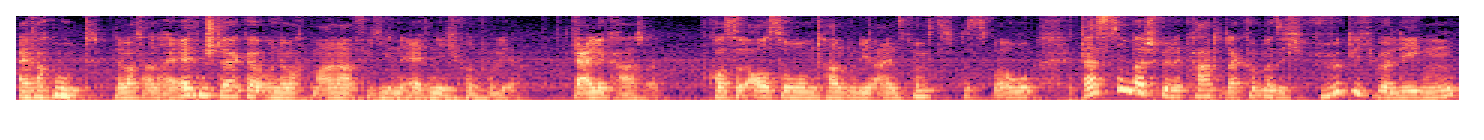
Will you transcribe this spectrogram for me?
einfach gut. Der macht andere Elfen stärker und der macht Mana für jeden Elfen, den ich kontrolliere. Geile Karte. Kostet auch so momentan um die 1,50 bis 2 Euro. Das ist zum Beispiel eine Karte, da könnte man sich wirklich überlegen,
